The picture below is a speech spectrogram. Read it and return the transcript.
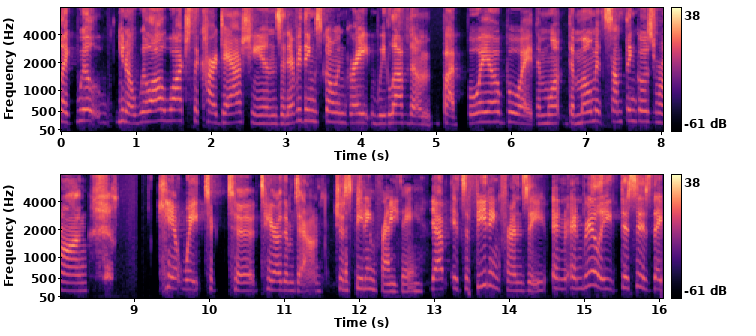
like we'll you know we'll all watch the kardashians and everything's going great and we love them but boy oh boy the, mo- the moment something goes wrong can't wait to, to tear them down the just feeding frenzy. Yep, it's a feeding frenzy, and and really, this is they.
